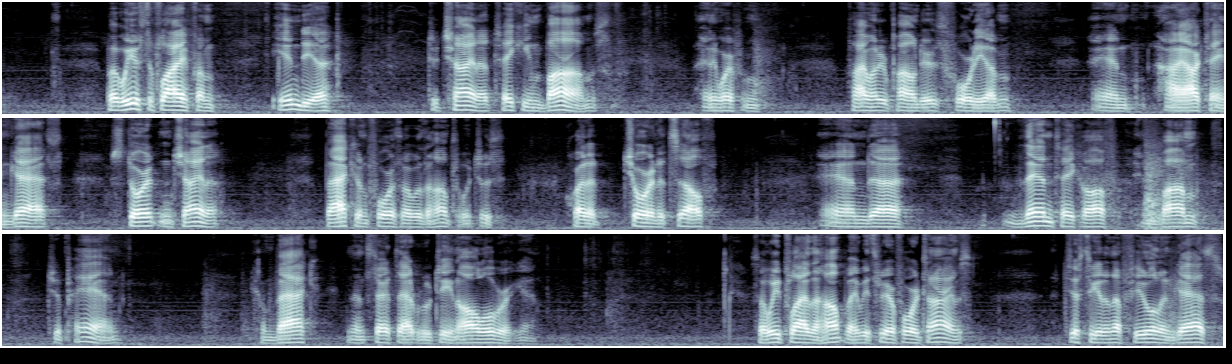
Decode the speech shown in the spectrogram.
But we used to fly from India to China taking bombs, anywhere from 500 pounders, 40 of them, and high octane gas, store it in China, back and forth over the hump, which was quite a chore in itself, and uh, then take off and bomb Japan, come back, and then start that routine all over again. So we'd fly the hump maybe three or four times just to get enough fuel and gas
